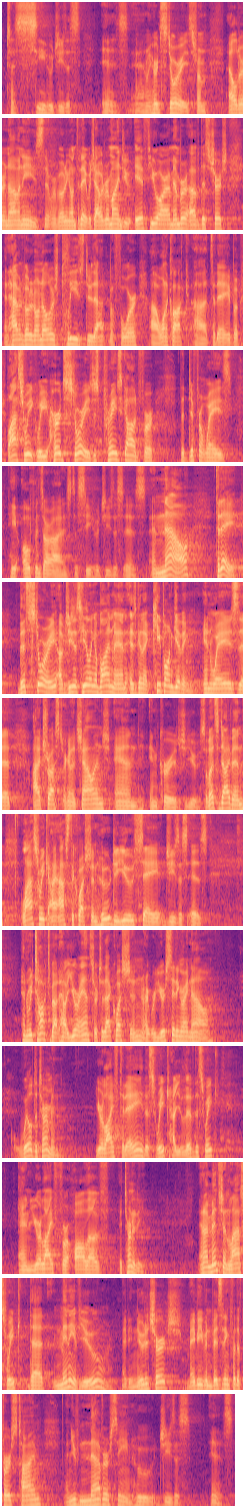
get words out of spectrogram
to see who Jesus is. And we heard stories from elder nominees that we're voting on today, which I would remind you if you are a member of this church and haven't voted on elders, please do that before uh, 1 o'clock uh, today. But last week we heard stories. Just praise God for the different ways he opens our eyes to see who Jesus is. And now, today, this story of Jesus healing a blind man is going to keep on giving in ways that I trust are going to challenge and encourage you. So let's dive in. Last week, I asked the question Who do you say Jesus is? And we talked about how your answer to that question, right where you're sitting right now, will determine your life today, this week, how you live this week, and your life for all of eternity. And I mentioned last week that many of you, maybe new to church, maybe even visiting for the first time, and you've never seen who Jesus is.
